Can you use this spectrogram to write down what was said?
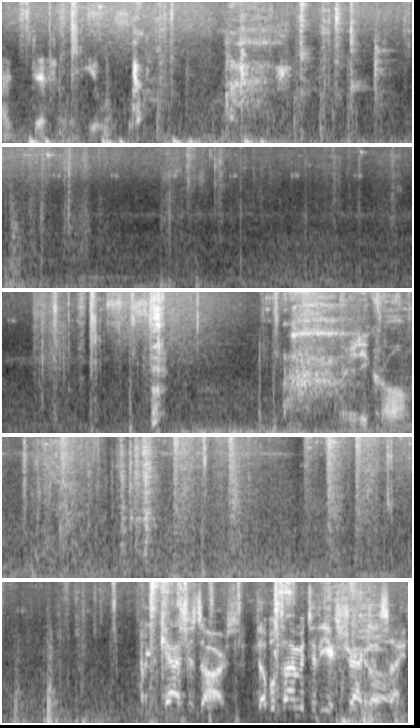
I definitely healed. Where did he crawl? The cache is ours. Double time it to the extraction site.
